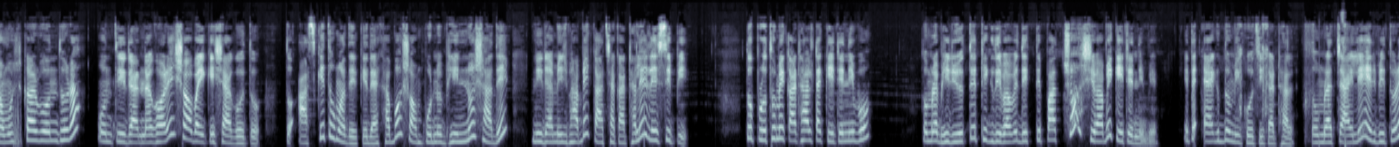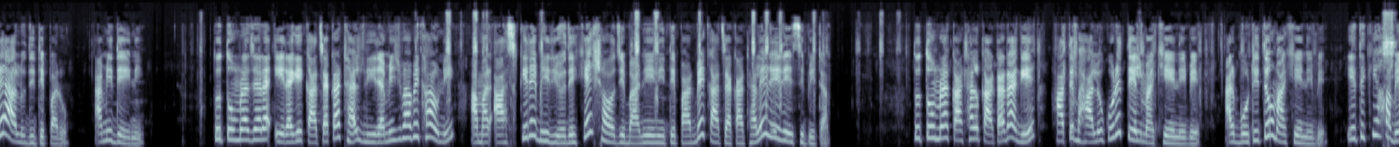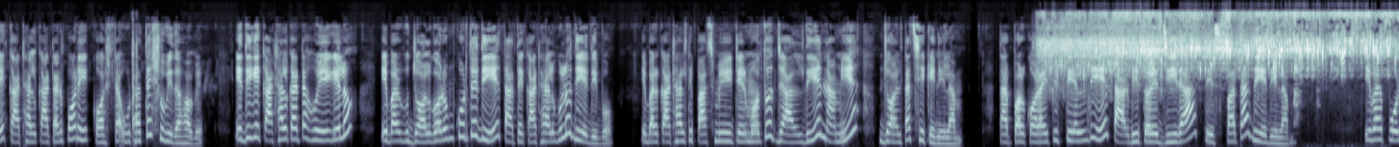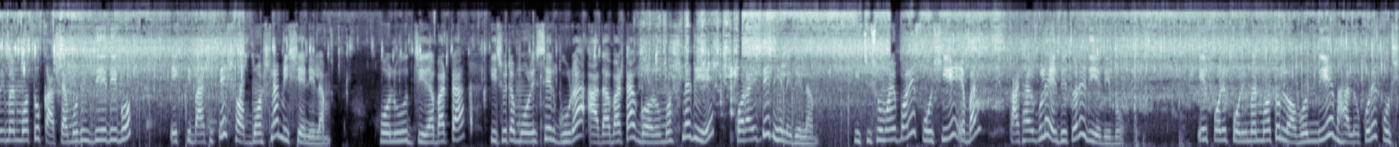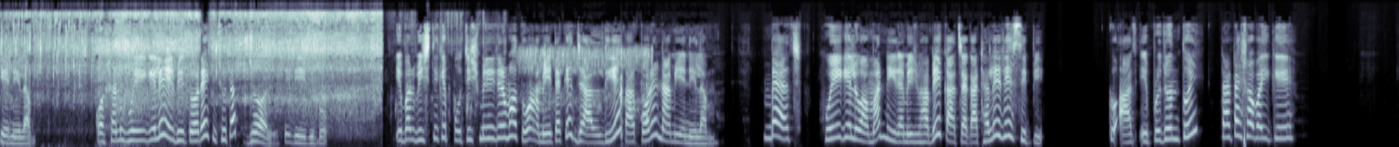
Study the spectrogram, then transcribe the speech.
নমস্কার বন্ধুরা অন্ত্রী রান্নাঘরে সবাইকে স্বাগত। তো আজকে তোমাদেরকে দেখাবো সম্পূর্ণ ভিন্ন স্বাদে নিরামিষভাবে কাঁচা কাঁঠালের রেসিপি। তো প্রথমে কাঁঠালটা কেটে নিব। তোমরা ভিডিওতে ঠিক যেভাবে দেখতে পাচ্ছ, সেভাবে কেটে নেবে। এটা একদমই কচি কাঁঠাল। তোমরা চাইলে এর ভিতরে আলু দিতে পারো। আমি দেইনি। তো তোমরা যারা এর আগে কাঁচা কাঁঠাল নিরামিষভাবে খাওনি, আমার আজকের ভিডিও দেখে সহজে বানিয়ে নিতে পারবে কাঁচা কাঁঠালের এই রেসিপিটা। তো তোমরা কাঁঠাল কাটার আগে হাতে ভালো করে তেল মাখিয়ে নেবে আর বটিতেও মাখিয়ে নেবে। এতে কি হবে? কাঁঠাল কাটার পরে কষটা উঠাতে সুবিধা হবে। এদিকে কাঁঠাল কাটা হয়ে গেল। এবার জল গরম করতে দিয়ে তাতে কাঁঠালগুলো দিয়ে দিব। এবার কাঁঠালটি পাঁচ মিনিটের মতো জাল দিয়ে নামিয়ে জলটা ছেঁকে নিলাম। তারপর কড়াইতে তেল দিয়ে তার ভিতরে জিরা, তেজপাতা দিয়ে দিলাম। এবার পরিমাণ মতো কাঁচামরিচ দিয়ে দিব। একটি বাটিতে সব মশলা মিশিয়ে নিলাম। হলুদ, জিরা বাটা, কিছুটা মরিচের গুঁড়া, আদা বাটা, গরম মশলা দিয়ে কড়াইতে ঢেলে দিলাম। কিছু সময় পরে কষিয়ে এবার কাঁঠালগুলো এর ভিতরে দিয়ে দেব। এরপরে পরিমাণ মতো লবণ দিয়ে ভালো করে কষিয়ে নিলাম। কষানো হয়ে গেলে এর ভিতরে কিছুটা জল দিয়ে দিব। এবার বিশ থেকে পঁচিশ মিনিটের মতো আমি এটাকে জাল দিয়ে তারপরে নামিয়ে নিলাম। ব্যাচ হয়ে গেল আমার নিরামিষভাবে কাঁচা কাঁঠালের রেসিপি। তো আজ এ পর্যন্তই। টাটা সবাইকে।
